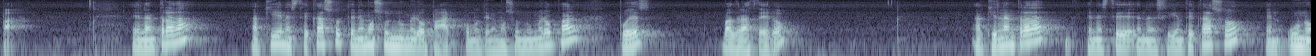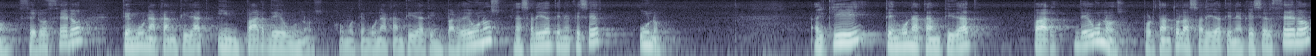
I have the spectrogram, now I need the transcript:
par. En la entrada, aquí en este caso, tenemos un número par. Como tenemos un número par, pues valdrá 0. Aquí en la entrada, en, este, en el siguiente caso, en 1, 0, 0, tengo una cantidad impar de unos. Como tengo una cantidad impar de unos, la salida tiene que ser 1. Aquí tengo una cantidad par de unos, por tanto la salida tiene que ser 0.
